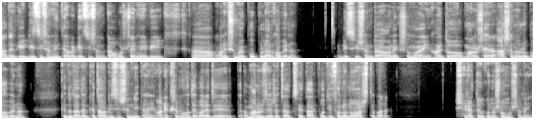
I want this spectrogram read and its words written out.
তাদেরকেই ডিসিশন নিতে হবে। ডিসিশনটা অবশ্যই মেবি অনেক সময় পপুলার হবে না। ডিসিশনটা অনেক সময় হয়তো মানুষের আশানুরূপ হবে না কিন্তু তাদেরকে তাও ডিসিশন নিতে হয়। অনেক সময় হতে পারে যে মানুষ যেটা চাচ্ছে তার প্রতিফলনও আসতে পারে। সেটাতেও কোনো সমস্যা নাই।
